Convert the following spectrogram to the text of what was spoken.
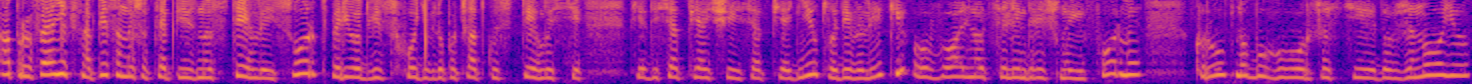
А про Фенікс написано, що це пізностиглий сорт, період від сходів до початку стиглості 55-65 днів, плоди великі, овально-циліндричної форми, крупно-бугорчасті, довжиною.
